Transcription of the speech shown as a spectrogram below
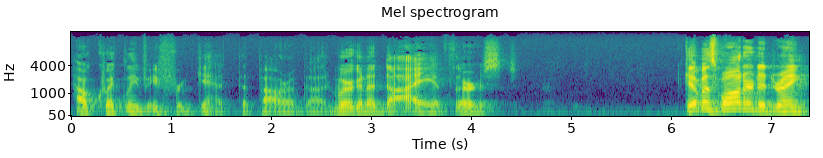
How quickly we forget the power of God. We're going to die of thirst. Give us water to drink.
